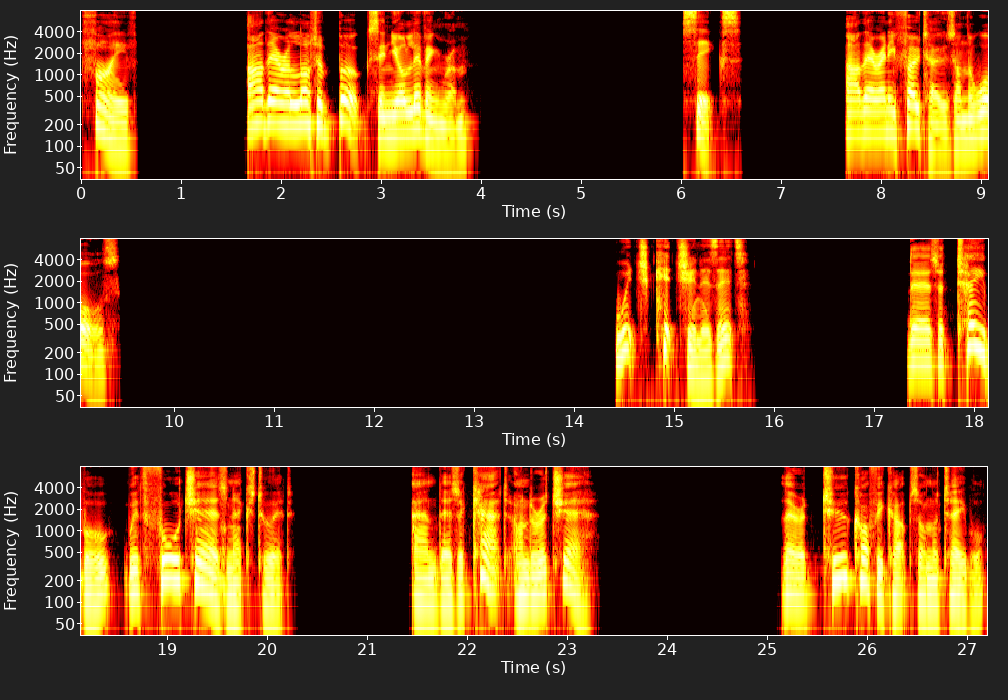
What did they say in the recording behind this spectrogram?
5. Are there a lot of books in your living room? 6. Are there any photos on the walls? Which kitchen is it? There's a table with four chairs next to it. And there's a cat under a chair. There are two coffee cups on the table.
